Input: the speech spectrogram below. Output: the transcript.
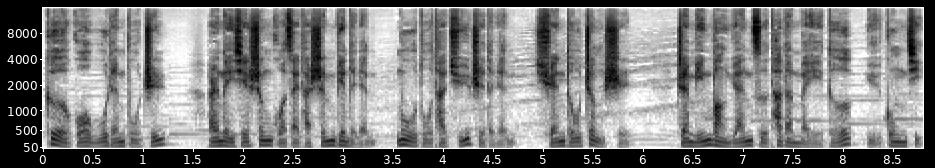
各国无人不知。而那些生活在她身边的人、目睹她举止的人，全都证实。这名望源自她的美德与功绩，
